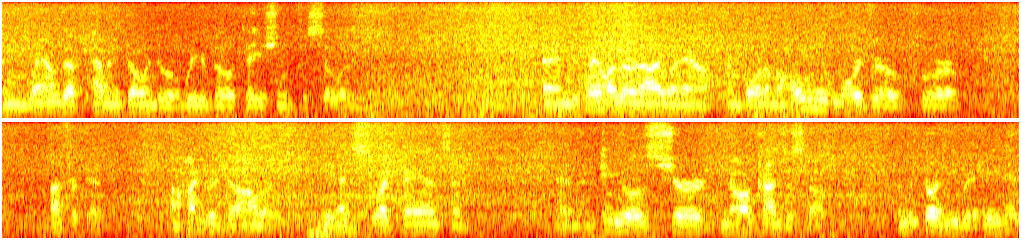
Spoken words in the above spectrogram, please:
and wound up having to go into a rehabilitation facility. And your grandmother and I went out and bought him a whole new wardrobe for, I forget, a hundred dollars. He had sweatpants and, and an Eagles shirt and all kinds of stuff. And we thought he would hate it.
